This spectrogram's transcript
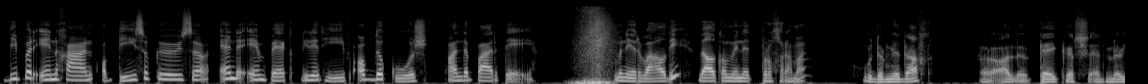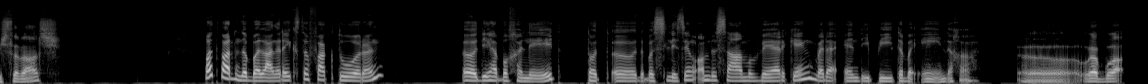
dieper ingaan op deze keuze en de impact die dit heeft op de koers van de partij. Meneer Waldi, welkom in het programma. Goedemiddag, uh, alle kijkers en luisteraars. Wat waren de belangrijkste factoren uh, die hebben geleid tot uh, de beslissing om de samenwerking bij de NDP te beëindigen? we hebben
